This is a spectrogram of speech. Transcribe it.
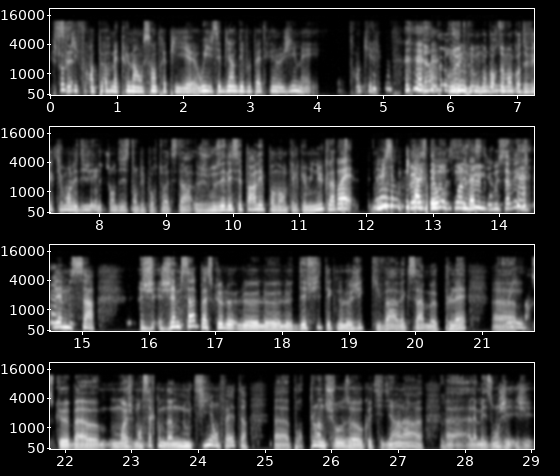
Je trouve qu'il faut un peu remettre l'humain au centre. Et puis, euh, oui, c'est bien de développer la technologie, mais tranquille. C'est un peu rude comme comportement quand effectivement les, gens disent tant pis pour toi, etc. Je vous ai laissé parler pendant quelques minutes là. Ouais, lui, c'est mon point de vue. Vous savez, j'aime ça. J'aime ça parce que le, le, le, défi technologique qui va avec ça me plaît. Euh, parce que bah, euh, moi, je m'en sers comme d'un outil, en fait, euh, pour plein de choses au quotidien. Là, mmh. à la maison, j'ai.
